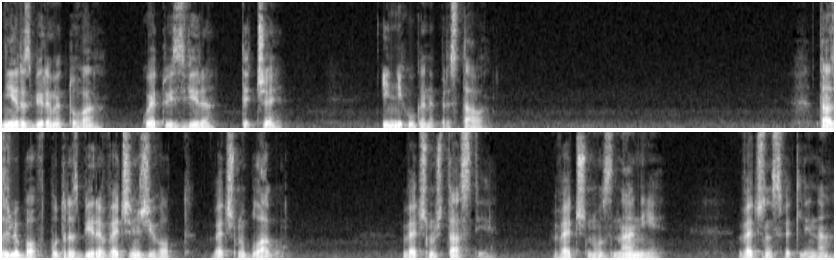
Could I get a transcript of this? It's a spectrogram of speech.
ние разбираме това, което извира, тече и никога не престава. Тази любов подразбира вечен живот, вечно благо, вечно щастие, вечно знание, вечна светлина,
